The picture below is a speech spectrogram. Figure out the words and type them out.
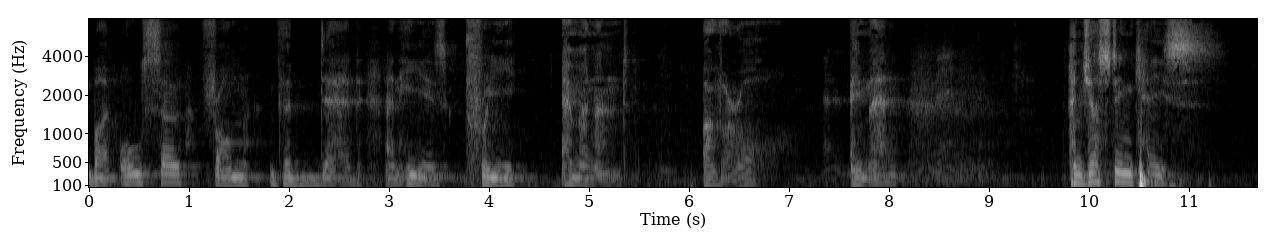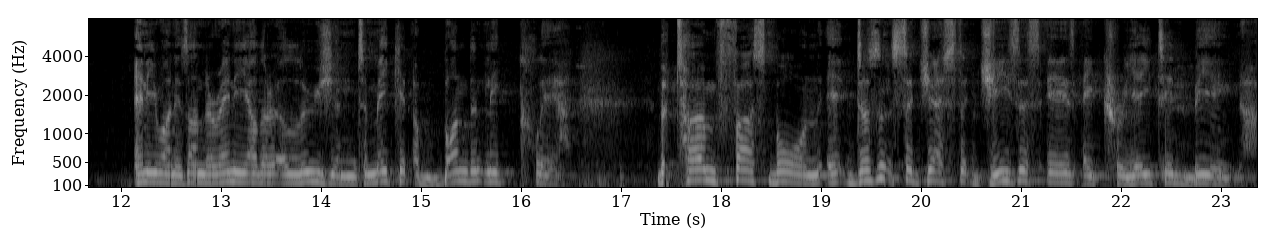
but also from the dead. And he is preeminent over all. Amen. And just in case anyone is under any other illusion to make it abundantly clear. The term firstborn, it doesn't suggest that Jesus is a created being. No.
